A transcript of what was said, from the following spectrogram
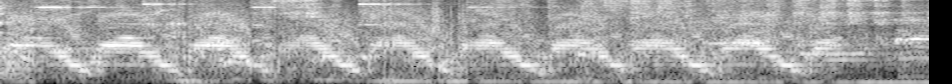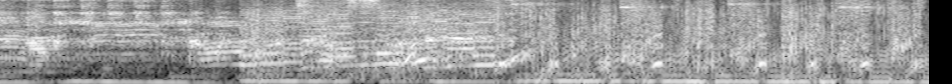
Oh, my God.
